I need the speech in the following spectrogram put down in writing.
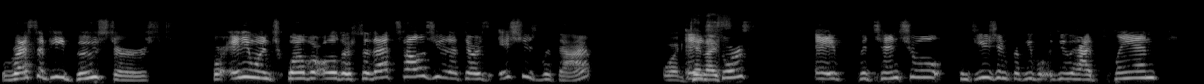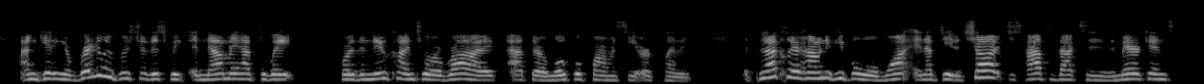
recipe boosters for anyone 12 or older. So that tells you that there's issues with that. What can and I? source a potential confusion for people who had planned on getting a regular booster this week and now may have to wait for the new kind to arrive at their local pharmacy or clinic. It's not clear how many people will want an updated shot. Just half of vaccinated Americans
